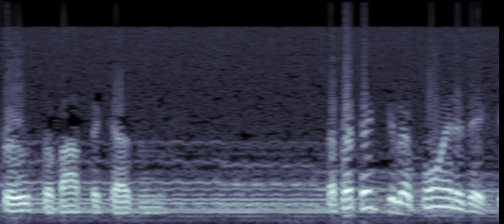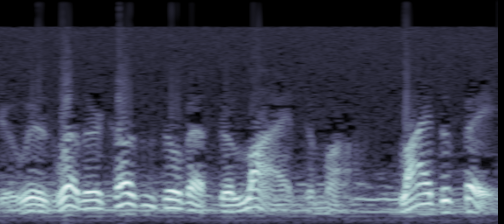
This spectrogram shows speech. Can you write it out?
truth about the cousins. The particular point at issue is whether Cousin Sylvester lied to Ma, lied to Fay,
